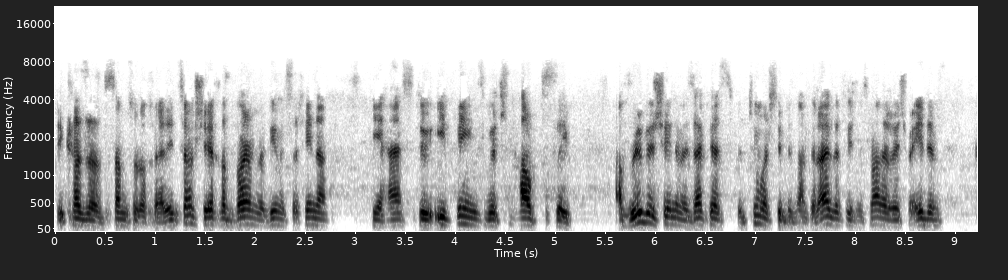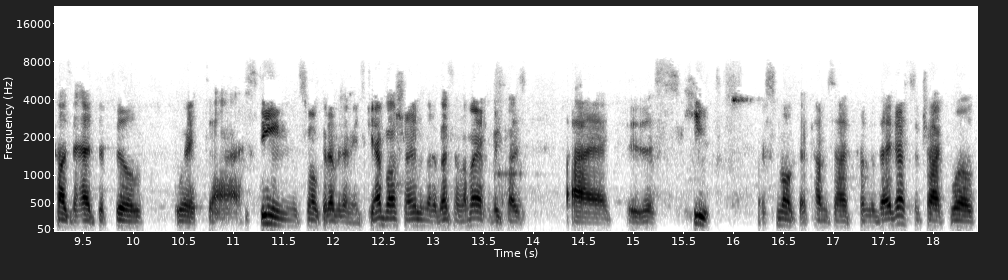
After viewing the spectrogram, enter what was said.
because of some sort of chelit, he has to eat things which help sleep. Of too much sleep is not good either. Cause the head to fill with uh, steam and smoke, whatever that means. Because uh, this heat or smoke that comes out from the digestive tract will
